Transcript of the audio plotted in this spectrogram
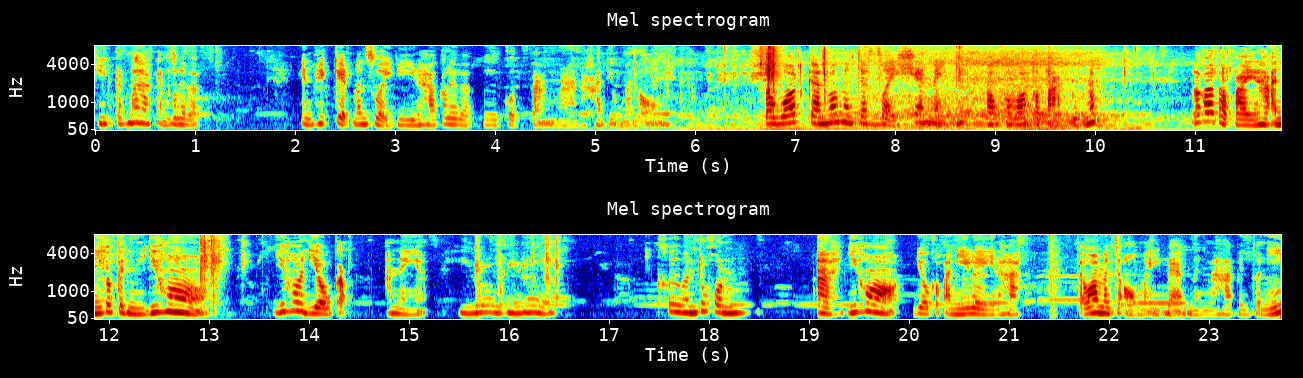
ฮิตๆกันมากกันก็เลยแบบ เห็นแพ็กเกจมันสวยดีนะคะ ก็เลยแบบเออกดสั่งมานะคะ เดี๋ยวมาลองสวอตกันว่ามันจะสวยแค่ไหนเอาสวอตกับปากดูเนาะแล้วก็ต่อไปนะคะ อันนี้ก็เป็นยี่ห้อ ยี่ห้อเดียวกับอันไหนอะฮีโร่ฮีโร่คือมันทุกคน อะ ยี่ห้อเดียวกับอันนี้เลยนะคะ แต่ว่ามันจะออกมาอีกแบบหนึ่งนะคะ เป็นตัวนี้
